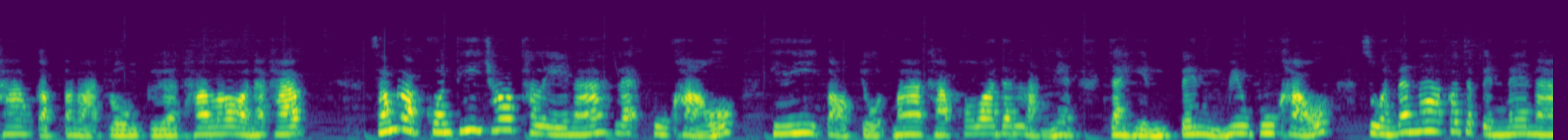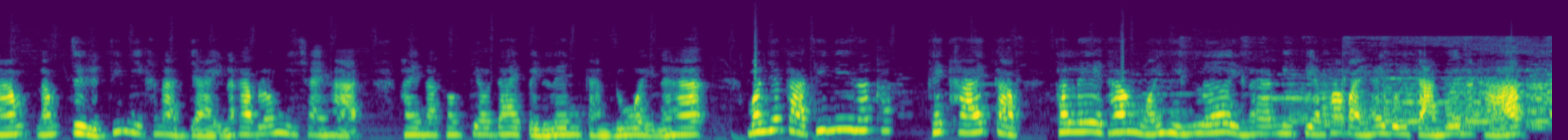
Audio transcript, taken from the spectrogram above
ข้ามกับตลาดโรงเกลือท่าล่อนะครับสำหรับคนที่ชอบทะเลนะ และภูเขาที่นี่ตอบโจทย์มากครับ เพราะว่าด้านหลังเนี่ยจะเห็นเป็นวิวภูเขา ส่วนด้านหน้าก็จะเป็นแม่น้ำน้ำจืดที่มีขนาดใหญ่นะครับ แล้วมีชายหาดให้นักท่องเที่ยวได้ไปเล่นกันด้วยนะฮะบรรยากาศที่นี่นะครับคล้ายๆ กับทะเลทางหัวหินเลยนะฮะมีเตียงผ้าใบให้บริการด้วยนะครับ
